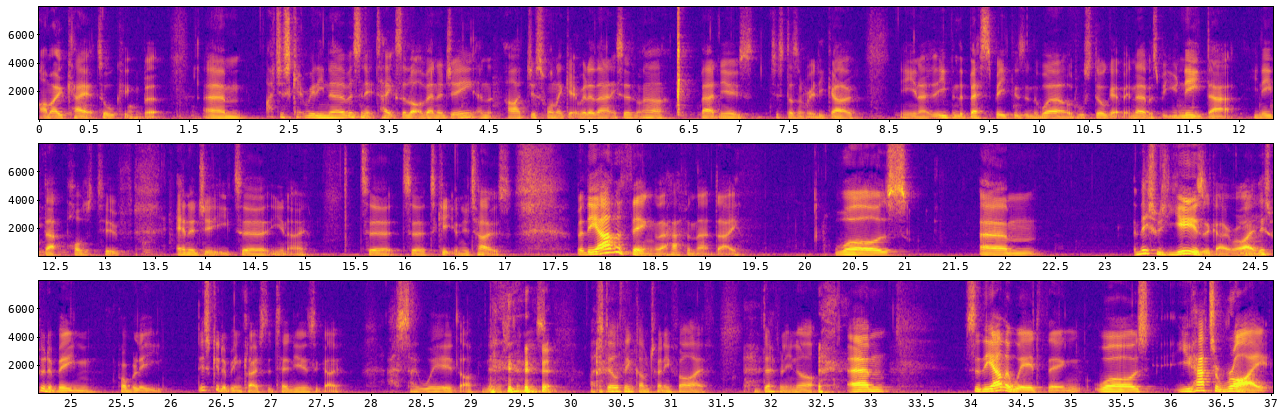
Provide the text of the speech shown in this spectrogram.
I'm okay at talking, but um, I just get really nervous and it takes a lot of energy, and I just want to get rid of that." And he said, "Ah, bad news. It just doesn't really go. You know, even the best speakers in the world will still get a bit nervous, but you need that. You need that positive energy to, you know, to to, to keep you on your toes." But the other thing that happened that day was, um, and this was years ago, right? This would have been probably this could have been close to ten years ago. That's so weird. That I've been doing this ten years. I still think I'm 25. I'm definitely not. Um, so the other weird thing was you had to write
